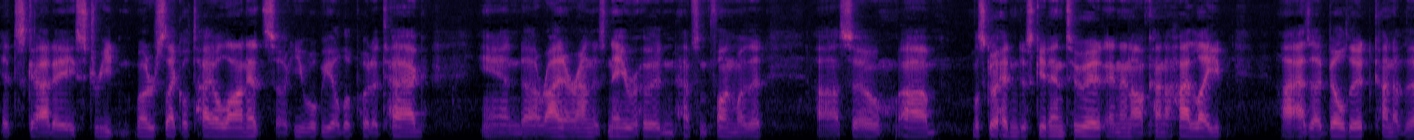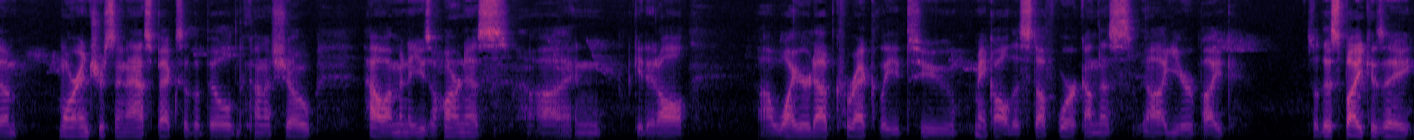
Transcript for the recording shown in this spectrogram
It's got a street motorcycle title on it, so he will be able to put a tag and uh, ride around his neighborhood and have some fun with it. Uh, so um, let's go ahead and just get into it, and then I'll kind of highlight uh, as I build it, kind of the more interesting aspects of the build, kind of show how I'm going to use a harness uh, and get it all uh, wired up correctly to make all this stuff work on this uh, year bike. So this bike is a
